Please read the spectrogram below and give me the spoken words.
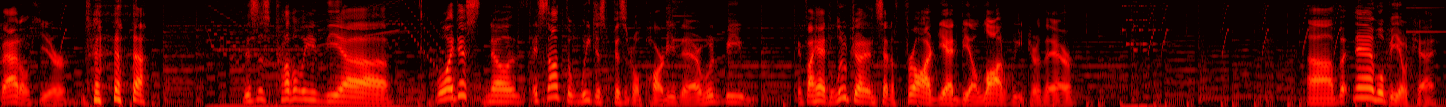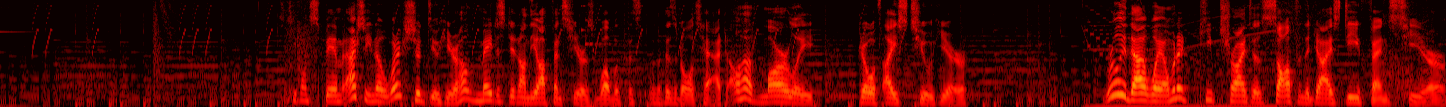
battle here. this is probably the, uh, well, I guess, no, it's not the weakest physical party there. It would be, if I had Lucca instead of Frog, yeah, it'd be a lot weaker there. Uh, but nah, we'll be okay. Just keep on spamming. Actually, no, what I should do here, I'll Magus did on the offense here as well with, with a physical attack. I'll have Marle go with Ice 2 here. Really, that way, I'm going to keep trying to soften the guy's defense here.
